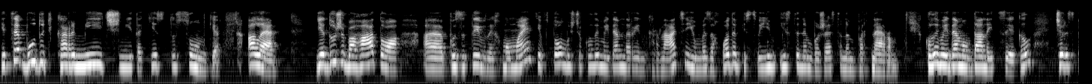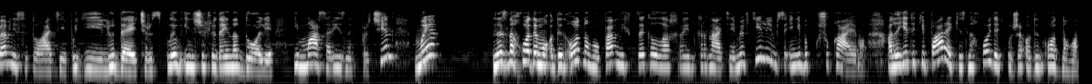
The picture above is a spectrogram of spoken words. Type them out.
і це будуть кармічні такі стосунки. Але Є дуже багато е, позитивних моментів в тому, що коли ми йдемо на реінкарнацію, ми заходимо із своїм істинним божественним партнером. Коли ми йдемо в даний цикл через певні ситуації, події, людей, через вплив інших людей на долі і маса різних причин, ми не знаходимо один одного у певних циклах реінкарнації. Ми втілюємося і ніби шукаємо. Але є такі пари, які знаходять уже один одного.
